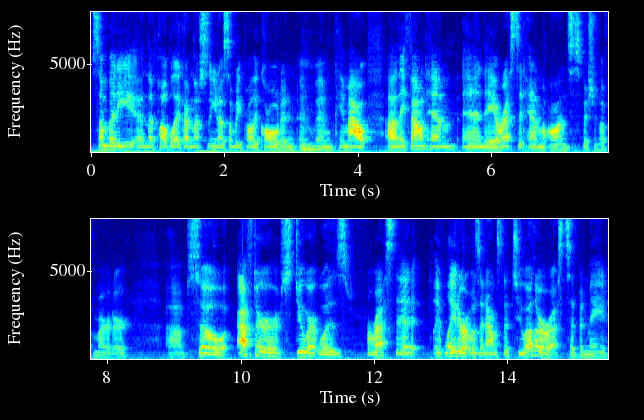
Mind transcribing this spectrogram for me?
somebody in the public, I'm not, you know, somebody probably called and, and, and came out. Uh, they found him and they arrested him on suspicion of murder. Um, so after Stuart was arrested, it, later it was announced that two other arrests had been made.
